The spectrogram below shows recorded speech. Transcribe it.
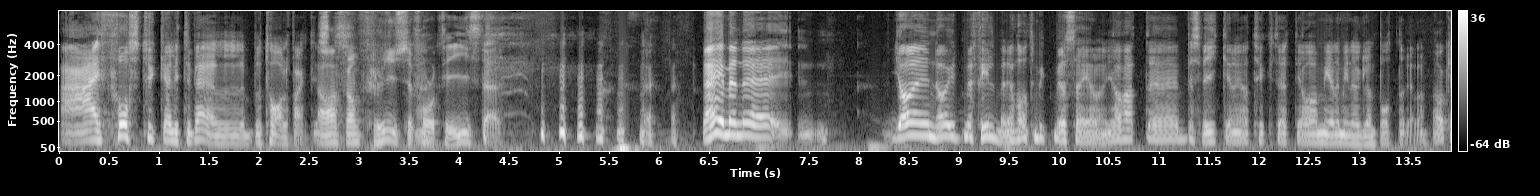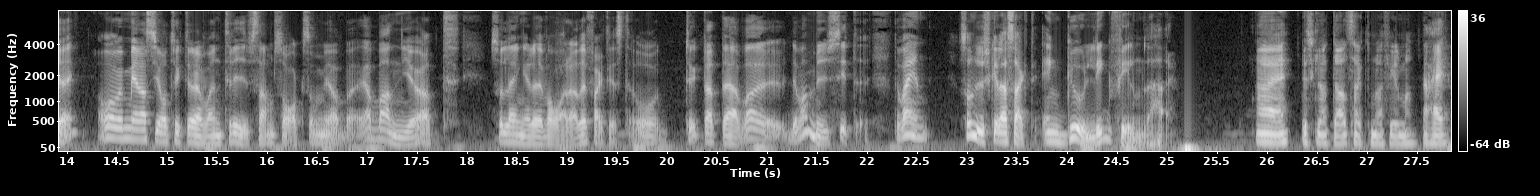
Nej, Frost tycker jag är lite väl brutal faktiskt. Ja, för de fryser folk till is där. Nej, men eh, jag är nöjd med filmen. Jag har inte mycket mer att säga. Jag har varit eh, besviken och jag tyckte att jag mer eller mindre glömt bort den redan. Okej, okay. och medan jag tyckte det var en trivsam sak som jag, jag bara njöt så länge det varade faktiskt. Och tyckte att det här var, det var mysigt. Det var en, som du skulle ha sagt, en gullig film det här. Nej, det skulle jag inte alls sagt om den här filmen. Nej,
